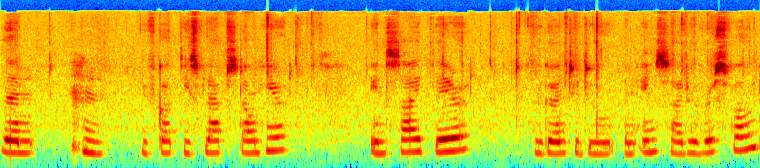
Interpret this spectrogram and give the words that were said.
Then you've got these flaps down here. Inside there we're going to do an inside reverse fold.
